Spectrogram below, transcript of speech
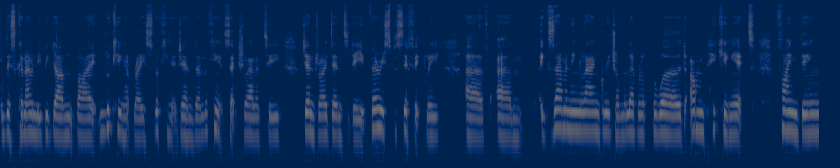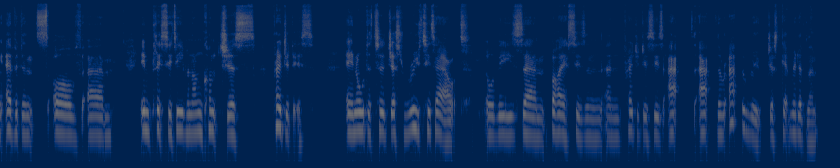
this can only be done by looking at race, looking at gender, looking at sexuality, gender identity, very specifically of um, examining language on the level of the word, unpicking it, finding evidence of um, implicit, even unconscious prejudice in order to just root it out. Or these um, biases and, and prejudices at at the at the root just get rid of them.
